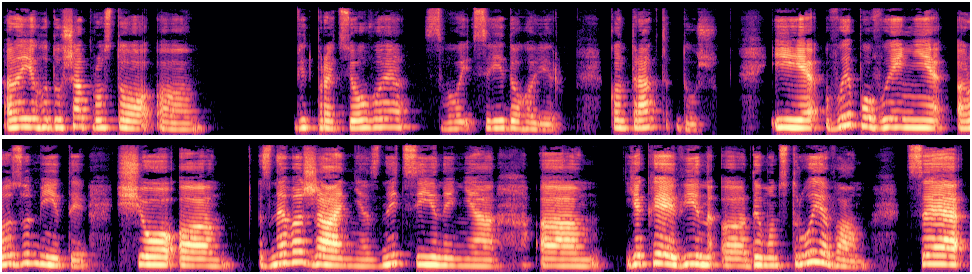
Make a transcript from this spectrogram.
але його душа просто е, відпрацьовує свій, свій договір, контракт душ. І ви повинні розуміти, що е, зневажання, знецінення, е, яке він е, демонструє вам, це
